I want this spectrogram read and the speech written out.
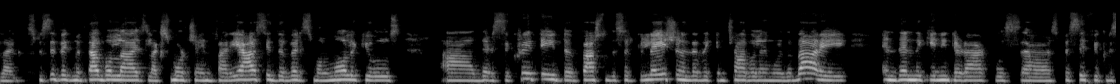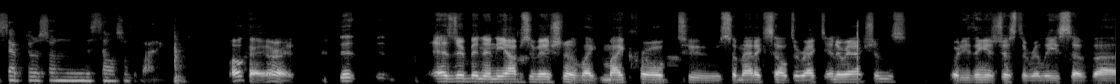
like specific metabolites like small chain fatty acid, the very small molecules, uh, they're secreted, they pass through the circulation, and then they can travel in with the body, and then they can interact with uh, specific receptors on the cells of the body. Okay, all right. The, has there been any observation of like microbe to somatic cell direct interactions, or do you think it's just the release of uh,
